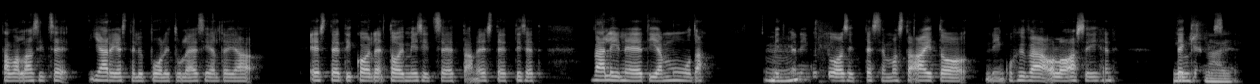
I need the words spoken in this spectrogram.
tavallaan sitten se järjestelypuoli tulee sieltä ja esteetikoille toimii sitten se, että on esteettiset välineet ja muuta, mm-hmm. mitkä niin kuin tuo sitten semmoista aitoa niin kuin hyvää oloa siihen tekemiseen. Just näin.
